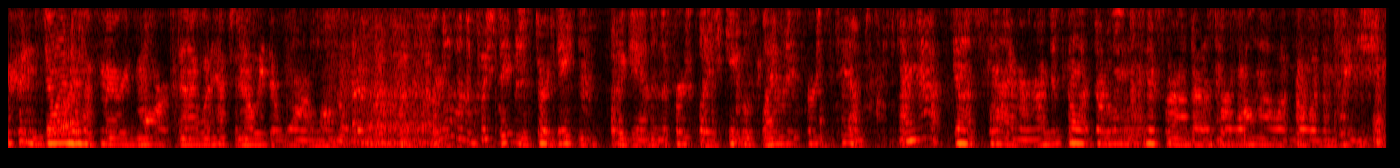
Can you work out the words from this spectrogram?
I couldn't join or have married Mark, then I wouldn't have to know either one of them. You're want to push David to start dating again in the first place. You can't go slamming his first attempt. I'm not gonna slam her. I'm just gonna let Darlene sniff around at her for a while and I'll let go of.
